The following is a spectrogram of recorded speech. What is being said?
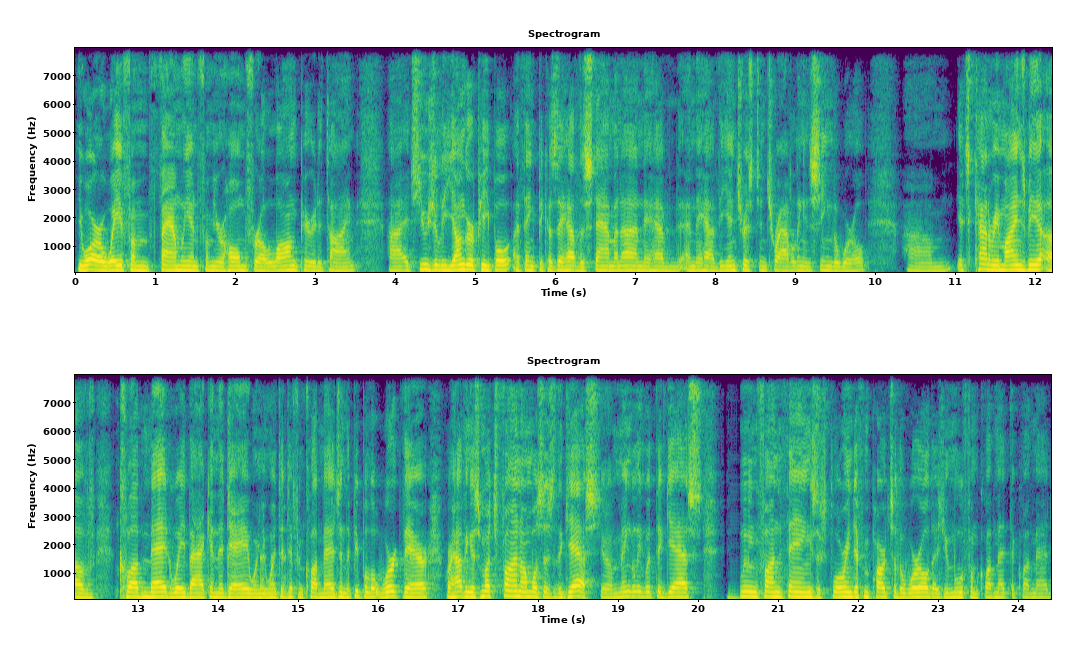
you are away from family and from your home for a long period of time. Uh, it's usually younger people, I think, because they have the stamina and they have and they have the interest in traveling and seeing the world. Um, it kind of reminds me of Club Med way back in the day when you went to different Club Meds and the people that worked there were having as much fun almost as the guests, you know, mingling with the guests, doing fun things, exploring different parts of the world as you move from Club Med to Club Med.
